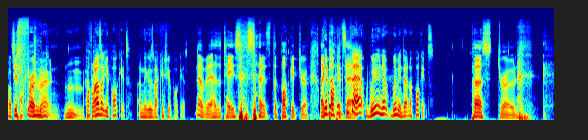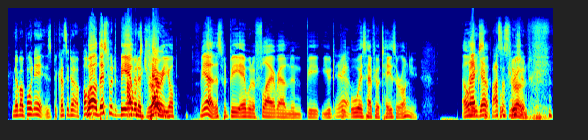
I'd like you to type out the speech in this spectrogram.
A Just pocket throw- drone. Mm. It Pocket- flies out your pocket and then goes back into your pocket. no, but it has a taser, so it's the pocket drone. Like no, but to pocket be set. fair, women don't, women don't have pockets. Purse drone. No, my point is because they don't have pockets. well, this would be Having able a to carry drone. your. Yeah, this would be able to fly around and be. You'd Yeah. be, always have your taser on you. you Alexa, go. That's cool the solution. drone.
